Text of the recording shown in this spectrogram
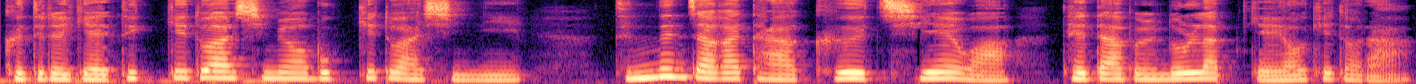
그들에게 듣기도 하시며 묻기도 하시니 듣는 자가 다 그 지혜와 대답을 놀랍게 여기더라.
